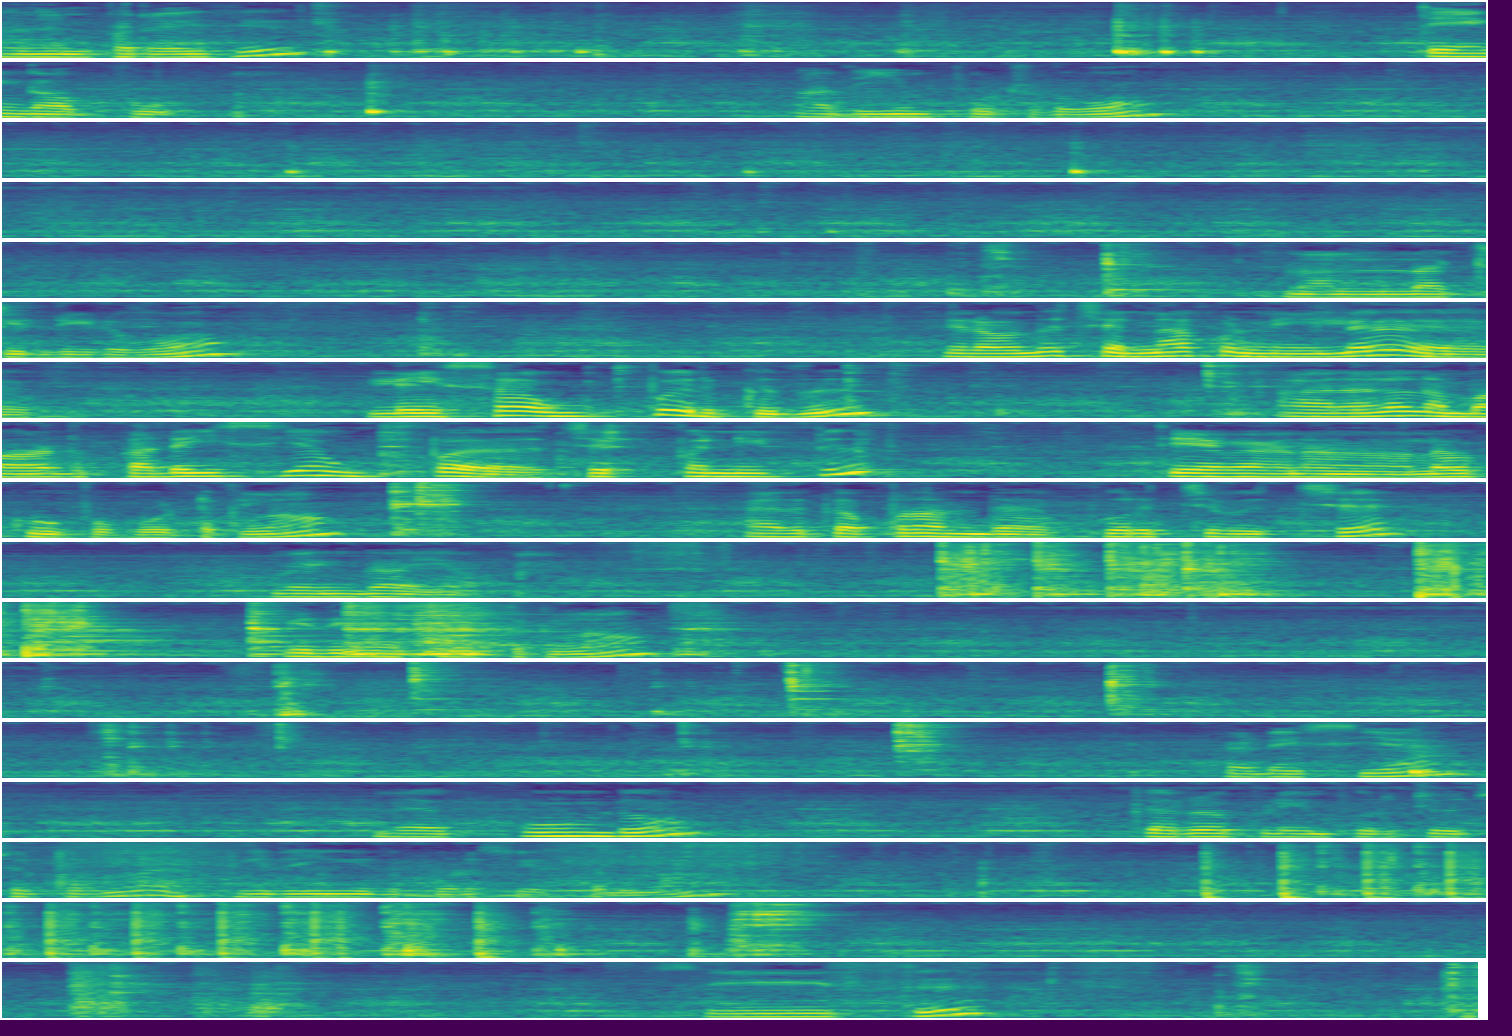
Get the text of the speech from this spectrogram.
அதன் பிறகு தேங்காய் பூ அதையும் போட்டுடுவோம். நல்லா கிண்டிடுவோம். இதில் வந்து சென்னாக்குண்ணியில் லேசாக உப்பு இருக்குது. அதனால் நம்ம அடு கடைசியாக உப்பை செக் பண்ணிவிட்டு தேவையான அளவுக்கு உப்பு போட்டுக்கலாம். அதுக்கப்புறம் அந்த பொரித்து வச்ச வெங்காயம். இதையும் சேர்த்துக்கலாம். கடைசியாக இந்த பூண்டும் கருவேப்பிலையும் பொரித்து வச்சுருக்கோம்ல இதையும் இது கூட சேர்த்துடலாம். சேர்த்து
